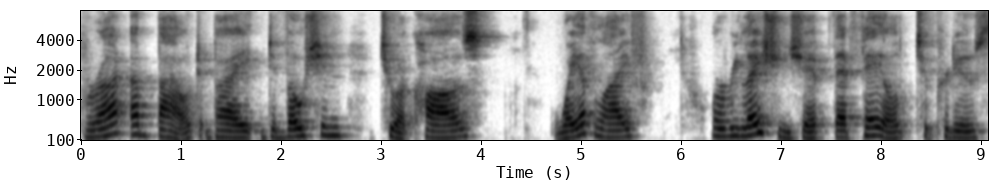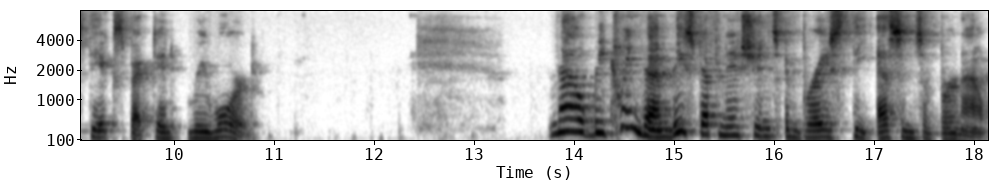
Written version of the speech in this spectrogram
brought about by devotion to a cause, way of life, or relationship that failed to produce the expected reward. Now, between them, these definitions embrace the essence of burnout,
